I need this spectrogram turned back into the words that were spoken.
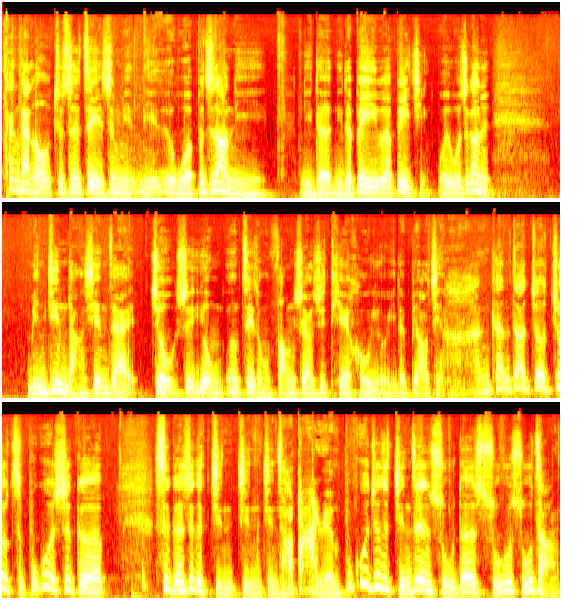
看看喽，就是这也是民你，我不知道你你的你的背背景，我我就告诉你，民进党现在就是用用这种方式要去贴侯友谊的标签啊！你看他就就只不过是个是个是个警警警察大人，不过就是警政署的署署长，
